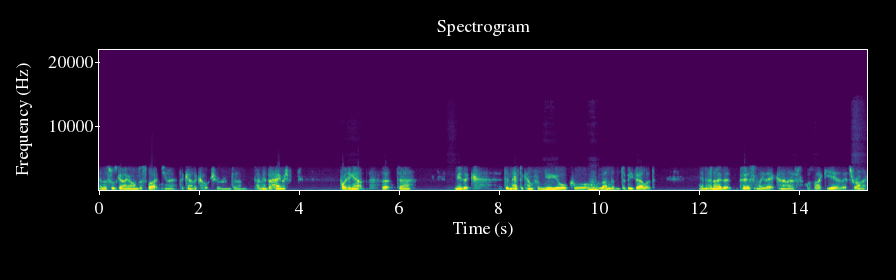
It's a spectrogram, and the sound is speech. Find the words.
and this was going on despite you know the counterculture. And um, I remember Hamish pointing out that uh, music didn't have to come from New mm. York or, mm. or London to be valid. And I know that personally, that kind of was like, yeah, that's right.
